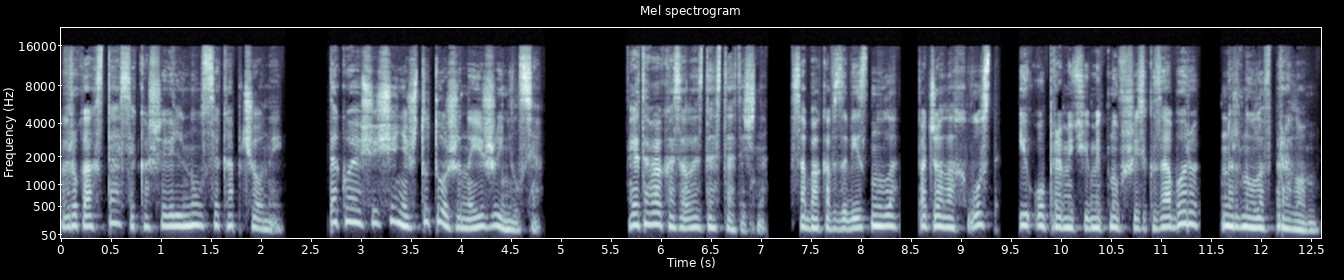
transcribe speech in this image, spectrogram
В руках Стасика шевельнулся копченый. Такое ощущение, что тоже наежинился. Этого оказалось достаточно. Собака взвизгнула, поджала хвост и, опрометью метнувшись к забору, нырнула в пролом.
